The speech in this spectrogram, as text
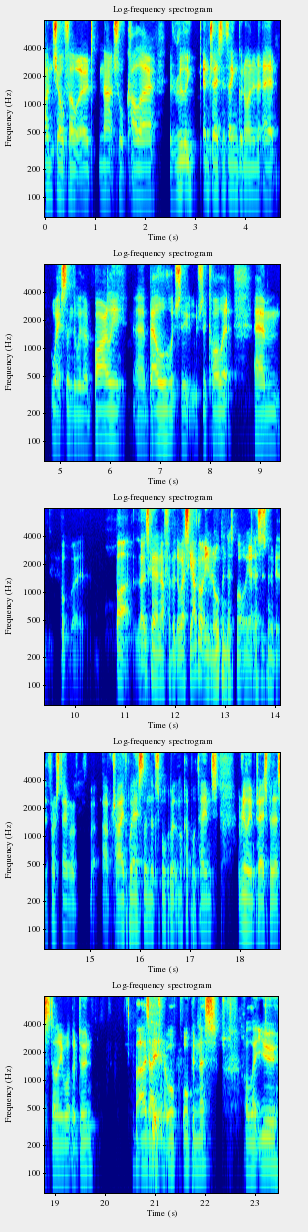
unchill filtered, natural colour. There's a really interesting thing going on in uh, Westland with their barley uh, bill, which they which they call it. Um, but but that's kind of enough about the whiskey. I've not even opened this bottle yet. This is going to be the first time I've I've tried Westland. I've spoken about them a couple of times. I'm really impressed by this distillery, what they're doing. But as I kind of op- open this, I'll let you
